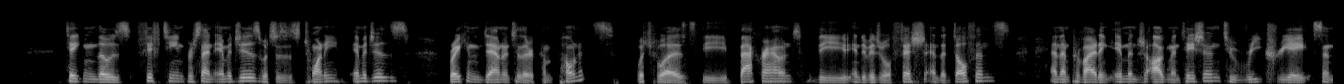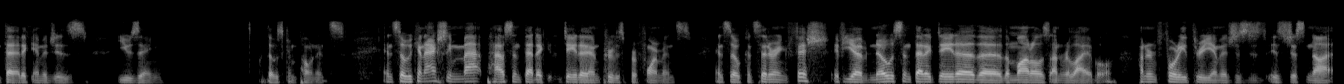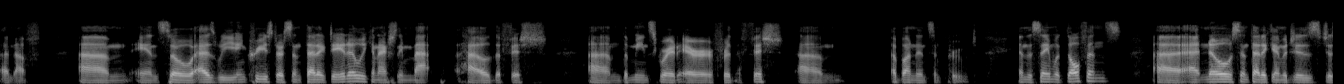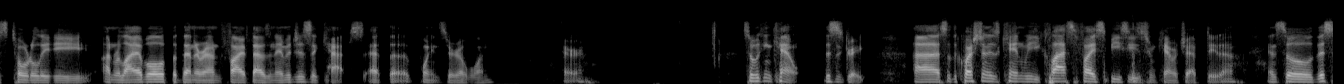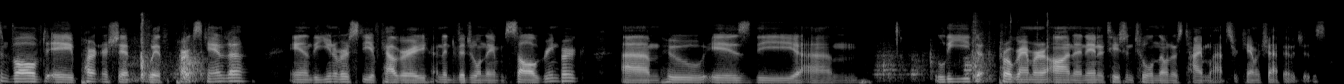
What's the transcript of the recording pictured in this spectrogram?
taking those 15% images, which is 20 images, breaking them down into their components, which was the background, the individual fish and the dolphins, and then providing image augmentation to recreate synthetic images using those components. And so we can actually map how synthetic data improves performance. And so considering fish, if you have no synthetic data, the, the model is unreliable. 143 images is, is just not enough. Um, and so as we increased our synthetic data, we can actually map how the fish, um, the mean squared error for the fish um, abundance improved. And the same with dolphins. Uh, at no synthetic images, just totally unreliable, but then around 5,000 images, it caps at the 0.01 error. So we can count. This is great. Uh, so the question is, can we classify species from camera trap data? And so this involved a partnership with Parks Canada and the University of Calgary, an individual named Saul Greenberg, um, who is the um, lead programmer on an annotation tool known as Timelapse for camera trap images.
